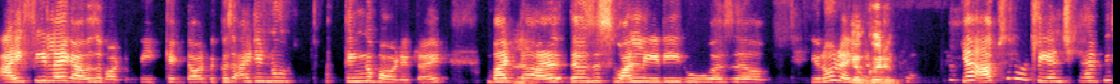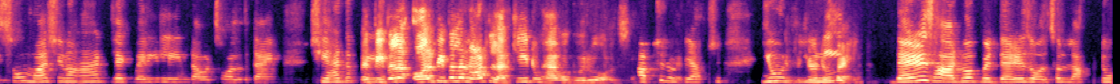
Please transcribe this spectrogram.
i feel like i was about to be kicked out because i didn't know a thing about it right but mm. uh, there was this one lady who was uh, you know ready your guru yeah absolutely. And she helped me so much. You know i had like very lame doubts all the time. She had the but people are all people are not lucky to have a guru also. Absolutely absolutely. You you need there is hard work but there is also luck to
